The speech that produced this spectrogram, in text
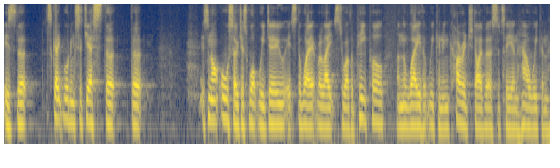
is that skateboarding suggests that, that it's not also just what we do, it's the way it relates to other people and the way that we can encourage diversity and how we can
